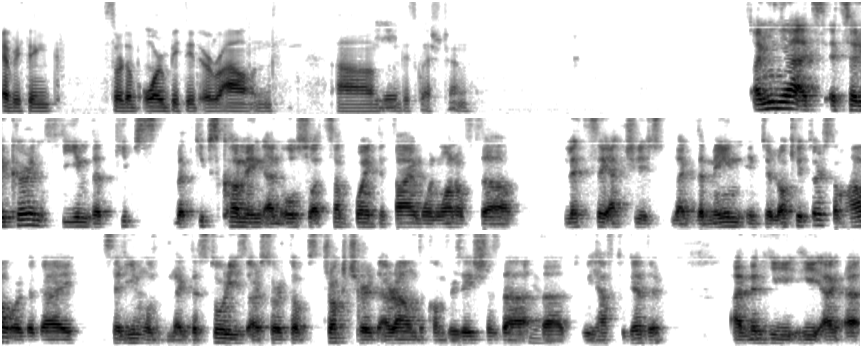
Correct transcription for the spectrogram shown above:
everything, sort of orbited around um, mm -hmm. this question? I mean, yeah, it's it's a recurrent theme that keeps that keeps coming, and also at some point in time when one of the, let's say, actually like the main interlocutor somehow, or the guy Salim was like the stories are sort of structured around the conversations that yeah. that we have together, and then he he uh, uh,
